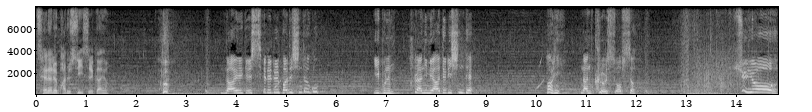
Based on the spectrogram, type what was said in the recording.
세례를 받을 수 있을까요? 나에게 세례를 받으신다고 이분은 하나님의 아들이신데. 아니, 난 그럴 수 없어. 주여!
